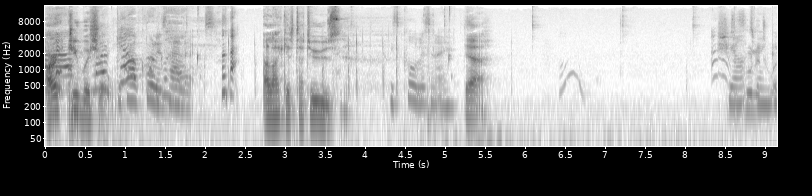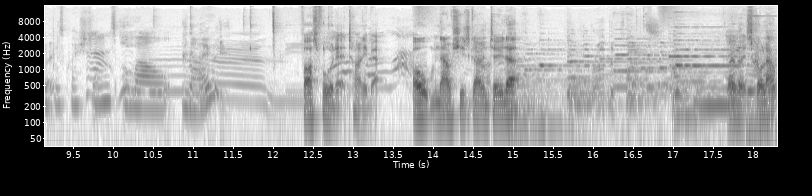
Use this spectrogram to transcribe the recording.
Archie Whistle. Look how cool his hair looks. I like his tattoos. He's cool, isn't he? Yeah. Is she answering people's questions? Well, no. Fast forward it a tiny bit. Oh, now she's going to. Look. Wait, wait, scroll out.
